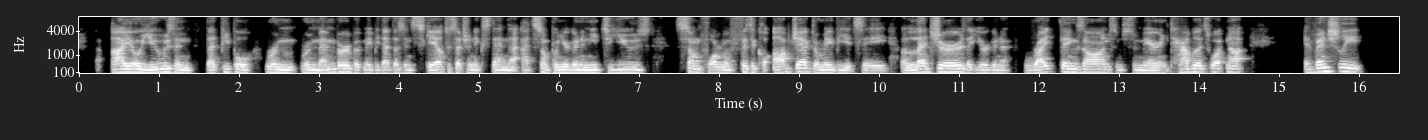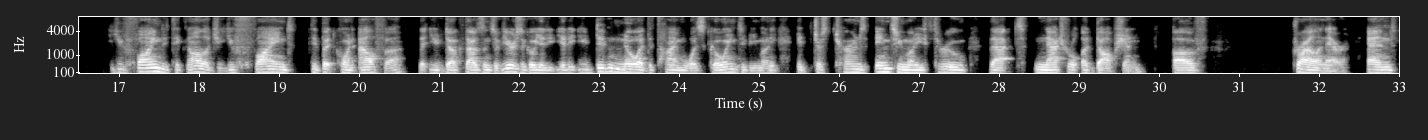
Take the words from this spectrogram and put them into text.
IOUs and that people rem- remember, but maybe that doesn't scale to such an extent that at some point you're going to need to use some form of physical object, or maybe it's a, a ledger that you're going to write things on, some Sumerian tablets, whatnot. Eventually, you find the technology, you find the Bitcoin Alpha that you dug thousands of years ago, yet, yet you didn't know at the time was going to be money. It just turns into money through that natural adoption of trial and error. And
